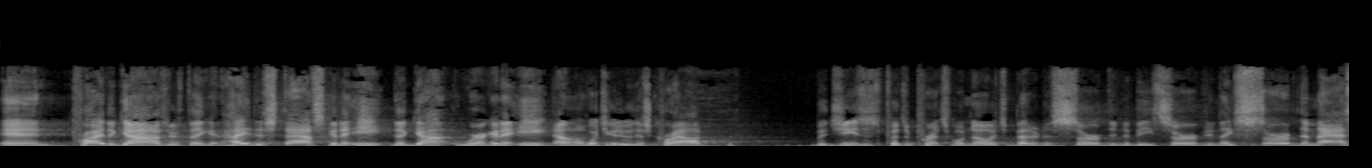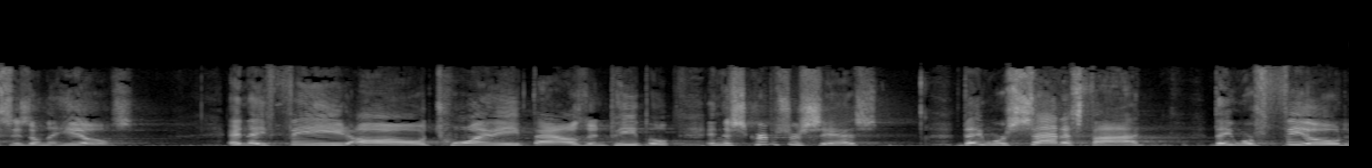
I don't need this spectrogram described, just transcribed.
And probably the guys are thinking, hey, the staff's going to eat. The guy, we're going to eat. I don't know what you're going to do with this crowd. But Jesus puts a principle no, it's better to serve than to be served. And they serve the masses on the hills. And they feed all 20,000 people. And the scripture says they were satisfied, they were filled,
